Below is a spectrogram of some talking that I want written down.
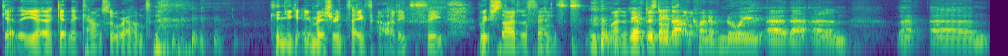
Get the uh, get the council round. Can you get your measuring tape out? I need to see which side of the fence. You have to do that kind of noise. Uh, that um, that um,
